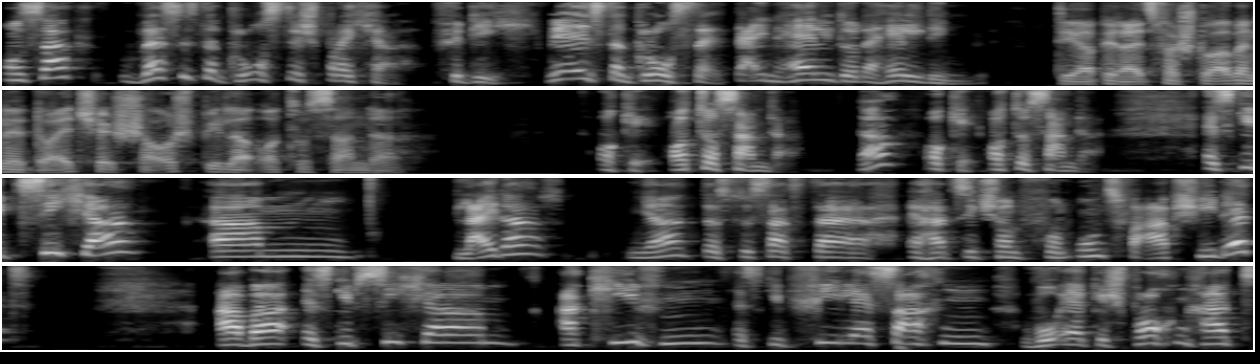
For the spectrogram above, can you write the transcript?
Und sag, was ist der größte Sprecher für dich? Wer ist der größte, dein Held oder Heldin? Der bereits verstorbene deutsche Schauspieler Otto Sander. Okay, Otto Sander. Ja? Okay, Otto Sander. Es gibt sicher, ähm, leider, ja, dass du sagst, er hat sich schon von uns verabschiedet. Aber es gibt sicher Archiven, es gibt viele Sachen, wo er gesprochen hat,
